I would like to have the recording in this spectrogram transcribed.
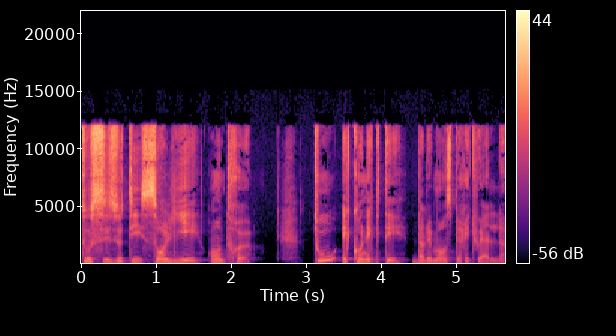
tous ces outils sont liés entre eux. Tout est connecté dans le monde spirituel.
